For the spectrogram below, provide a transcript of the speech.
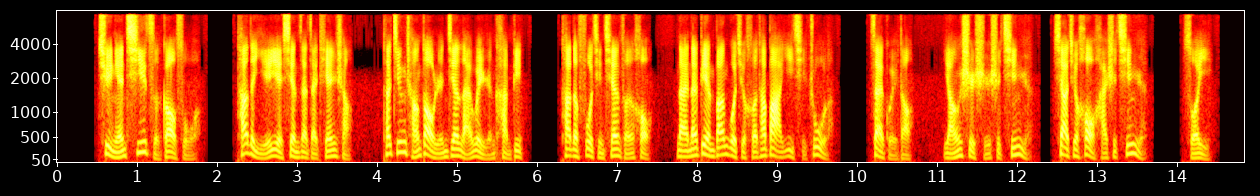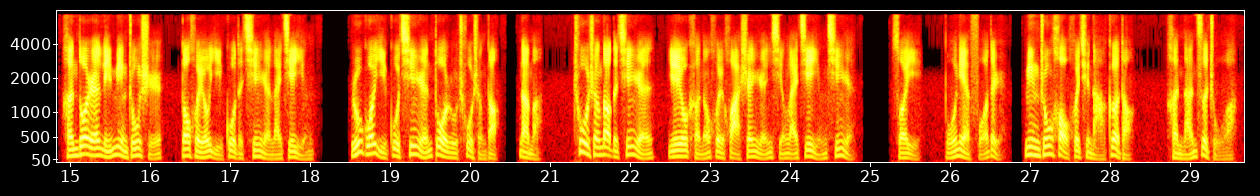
去年妻子告诉我，他的爷爷现在在天上，他经常到人间来为人看病。他的父亲迁坟后，奶奶便搬过去和他爸一起住了。在轨道，杨氏时是亲人，下去后还是亲人，所以。很多人临命终时都会有已故的亲人来接迎。如果已故亲人堕入畜生道，那么畜生道的亲人也有可能会化身人形来接迎亲人。所以不念佛的人，命中后会去哪个道，很难自主啊。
